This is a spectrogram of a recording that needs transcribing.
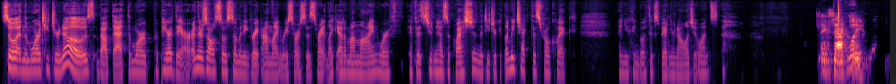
so, and the more a teacher knows about that, the more prepared they are. And there's also so many great online resources, right? Like Etymonline, where if, if a student has a question, the teacher could, let me check this real quick. And you can both expand your knowledge at once. Exactly. Well,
